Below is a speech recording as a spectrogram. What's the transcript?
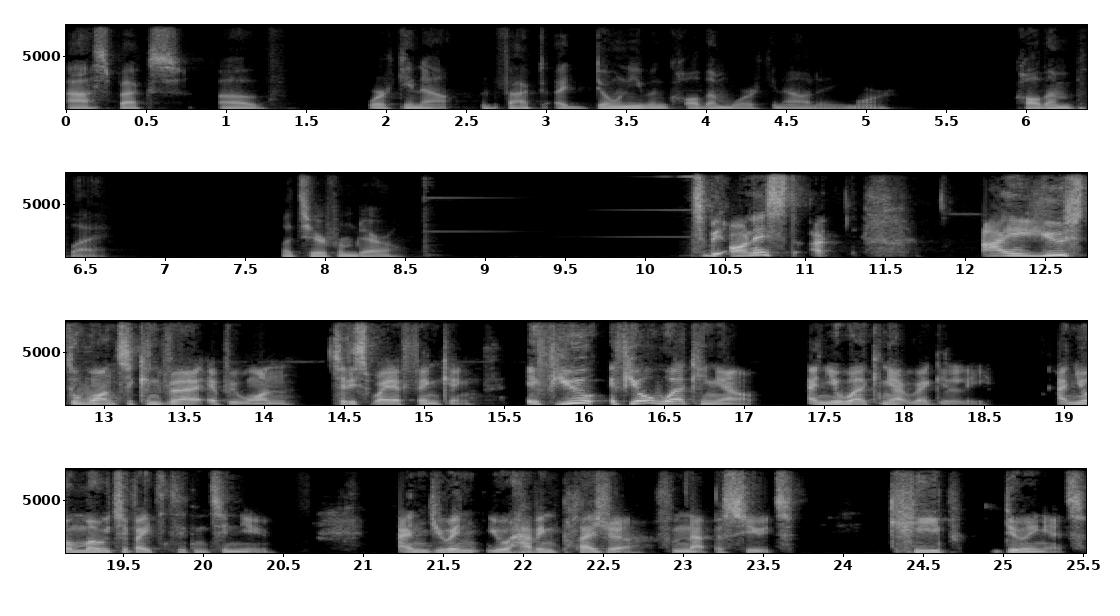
aspects of working out. In fact, I don't even call them working out anymore. Call them play. Let's hear from Darryl to be honest, I, I used to want to convert everyone to this way of thinking. If you if you're working out and you're working out regularly and you're motivated to continue and you're in, you're having pleasure from that pursuit, keep doing it.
